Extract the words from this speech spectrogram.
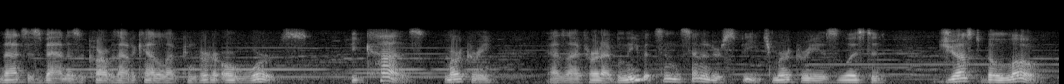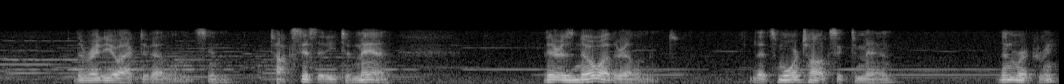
That's as bad as a car without a catalytic converter, or worse. Because mercury, as I've heard, I believe it's in the senator's speech, mercury is listed just below the radioactive elements in toxicity to man. There is no other element that's more toxic to man than mercury,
